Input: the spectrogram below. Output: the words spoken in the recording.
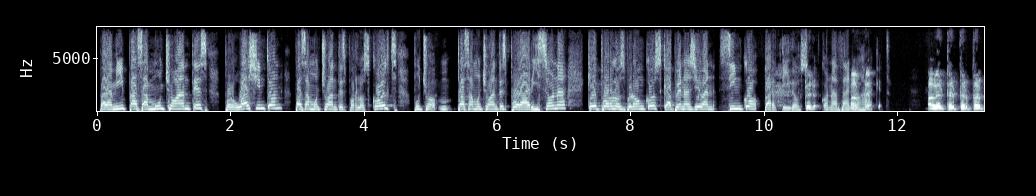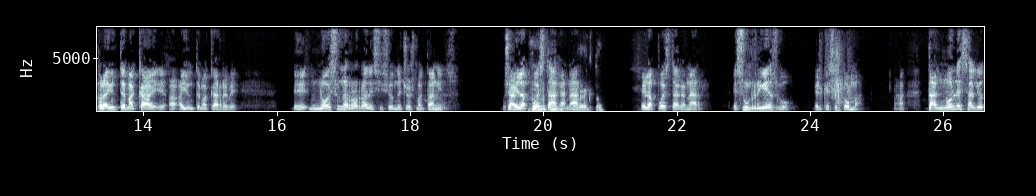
Para mí pasa mucho antes por Washington, pasa mucho antes por los Colts, pasa mucho antes por Arizona que por los Broncos que apenas llevan cinco partidos con Nathaniel Hackett. A ver, pero, hay un tema acá, eh, hay un tema acá, Rebe. Eh, no es un error la decisión de George McDaniels. O sea, él apuesta a ganar. Correcto. Él apuesta a ganar. Es un riesgo el que se toma. Tan no le salió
